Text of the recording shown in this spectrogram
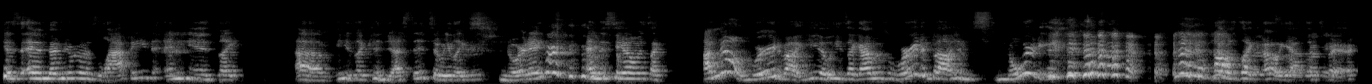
Because and Benjamin was laughing, and he is like, um, he's like congested, so he like Mhm. snorted, and the CO was like, "I'm not worried about you." He's like, "I was worried about him snorting." I was like, "Oh yeah, that's Okay. fair."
